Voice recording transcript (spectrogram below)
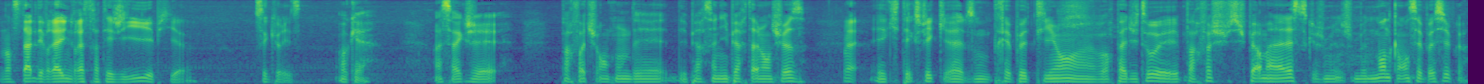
On installe des vrais, une vraie stratégie, et puis euh, on sécurise. Ok. Ouais, c'est vrai que j'ai. Parfois, tu rencontres des, des personnes hyper talentueuses Ouais. et qui t'expliquent qu'elles ont très peu de clients, euh, voire pas du tout. Et parfois, je suis super mal à l'aise parce que je me, je me demande comment c'est possible. Quoi.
